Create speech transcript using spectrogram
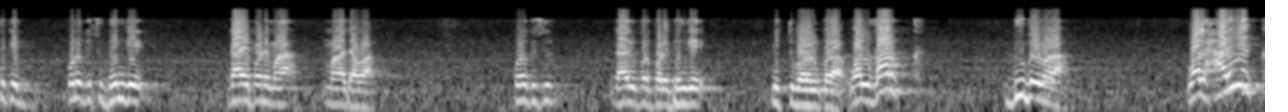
থেকে কোনো কিছু ভেঙ্গে গায়ে পড়ে মারা মারা যাওয়া। কোনো কিছুর গায়ের উপর পড়ে ভেঙ্গে মৃত্যুবরণ করা। ওয়াল গার্ক, ডুবে মারা। ওয়াল হারিক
